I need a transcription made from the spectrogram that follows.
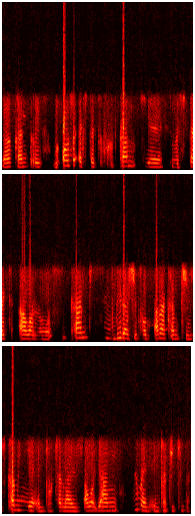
to our country, we also expect people to come here to respect our laws. We can't see leadership from other countries coming here and brutalize our young women in particular.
